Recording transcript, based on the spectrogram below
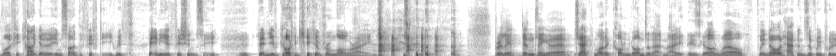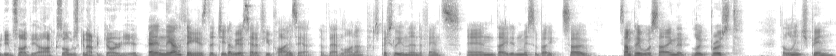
Well, if you can't get it inside the 50 with any efficiency, then you've got to kick him from long range. Brilliant. Didn't think of that. Jack might have conned on to that, mate. He's gone, well, we know what happens if we put it inside the arc, so I'm just going to have a go here. And the other thing is that GWS had a few players out of that lineup, especially in the defence, and they didn't miss a beat. So some people were saying that Luke Bruce, the linchpin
